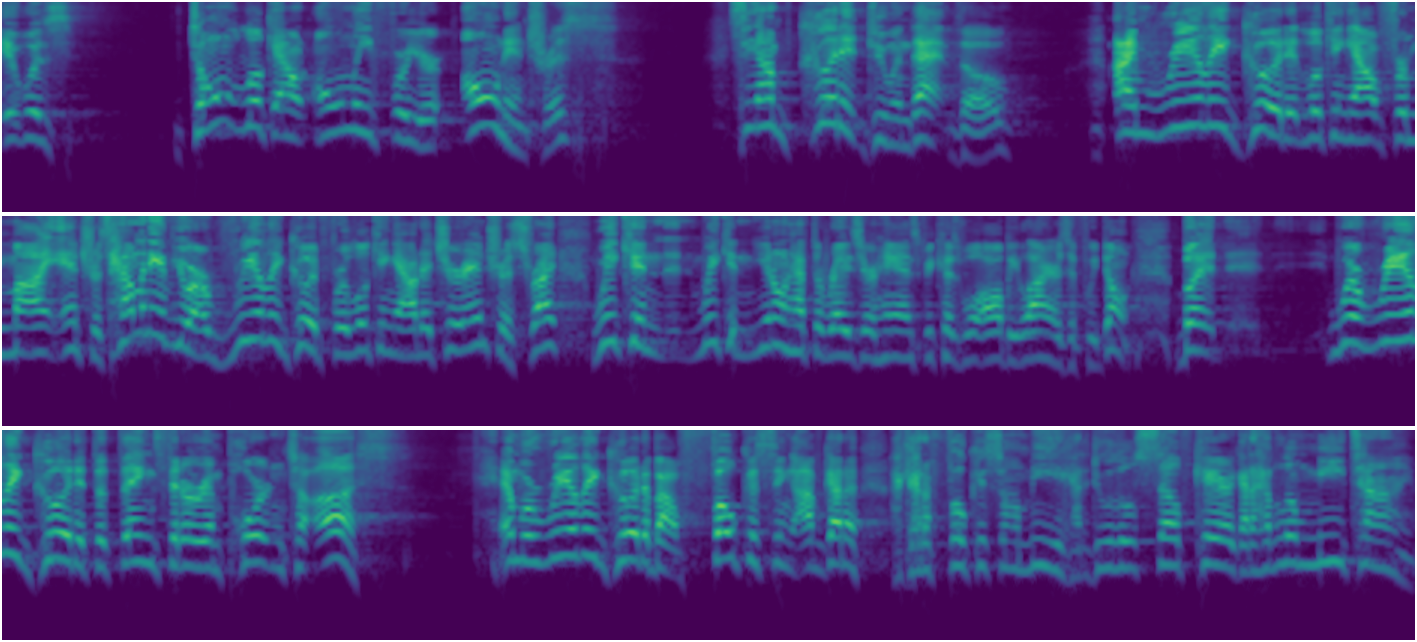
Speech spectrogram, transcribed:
It was don't look out only for your own interests. See, I'm good at doing that though. I'm really good at looking out for my interests. How many of you are really good for looking out at your interests, right? We can we can you don't have to raise your hands because we'll all be liars if we don't. But we're really good at the things that are important to us. And we're really good about focusing. I've got to, I got to focus on me. I got to do a little self care. I got to have a little me time.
